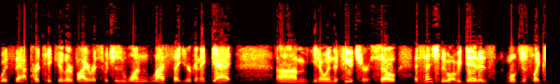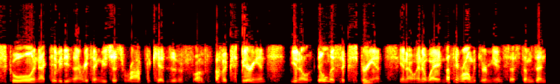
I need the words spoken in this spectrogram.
with that particular virus, which is one less that you're going to get, um, you know, in the future. So essentially, what we did is, well, just like school and activities and everything, we just robbed the kids of, of, of experience, you know, illness experience, you know, in a way. Nothing wrong with their immune systems. And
